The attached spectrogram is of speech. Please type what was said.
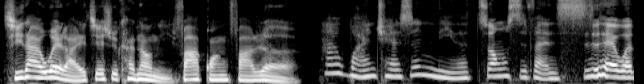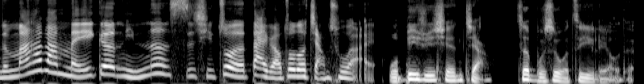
期待未来继续看到你发光发热。他完全是你的忠实粉丝哎！我的妈，他把每一个你那时期做的代表作都讲出来。我必须先讲，这不是我自己留的。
